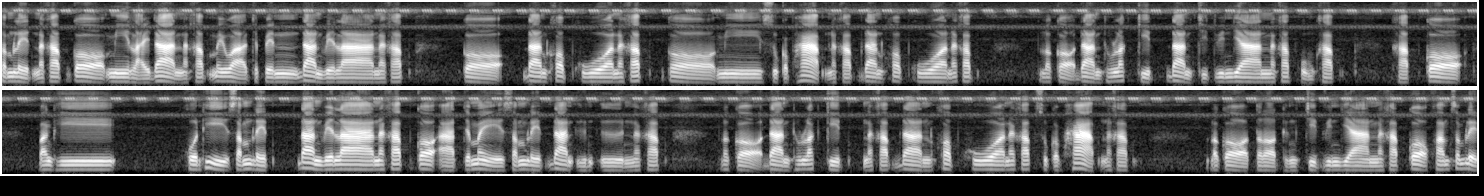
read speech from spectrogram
สำเร็จนะครับ ก็มีหลายด้านนะครับ ไม่ว่าจะเป็นด้านเวลานะครับ ก็ด้านครอบครัวนะครับ ก็มีสุขภาพนะครับ ด้านครอบครัวนะครับ แล้วก็ด้านธุรกิจ ด้านจิตวิญญาณนะครับ ผมครับครับก็บางที คนที่สำเร็จด้านเวลานะครับ ก็อาจจะไม่สำเร็จด้านอื่นๆนะครับ แล้วก็ด้านธุรกิจนะครับ ด้านครอบครัวนะครับ สุขภาพนะครับ แล้วก็ตลอดถึงจิตวิญญาณนะครับ ก็ความสำเร็จ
